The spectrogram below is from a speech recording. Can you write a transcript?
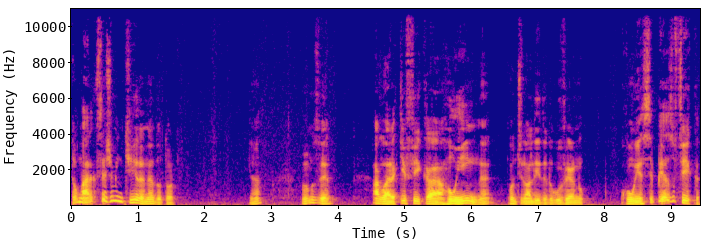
tomara que seja mentira, né, doutor? Né? Vamos ver. Agora, que fica ruim, né, continuar líder do governo com esse peso, fica,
